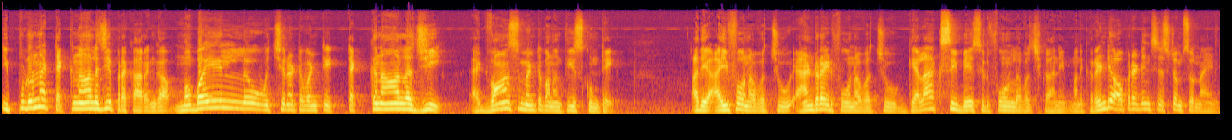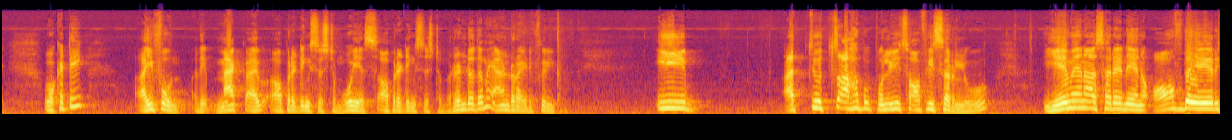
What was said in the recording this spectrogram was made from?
ఇప్పుడున్న టెక్నాలజీ ప్రకారంగా మొబైల్లో వచ్చినటువంటి టెక్నాలజీ అడ్వాన్స్మెంట్ మనం తీసుకుంటే అది ఐఫోన్ అవ్వచ్చు ఆండ్రాయిడ్ ఫోన్ అవ్వచ్చు గెలాక్సీ బేస్డ్ ఫోన్లు అవ్వచ్చు కానీ మనకి రెండు ఆపరేటింగ్ సిస్టమ్స్ ఉన్నాయండి. ఒకటి ఐఫోన్ అది Mac operating system OS operating system రెండోదేమో ఆండ్రాయిడ్ ఫ్రీ. ఈ అత్యుత్సాహపు పోలీస్ ఆఫీసర్లు ఏమైనా సరే నేను ఆఫ్ ద ఎయిర్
